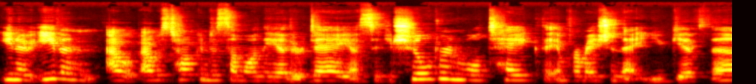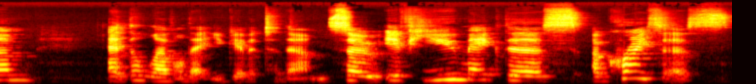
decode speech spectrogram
you know, even I, I was talking to someone the other day, I said, children will take the information that you give them at the level that you give it to them. So if you make this a crisis,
